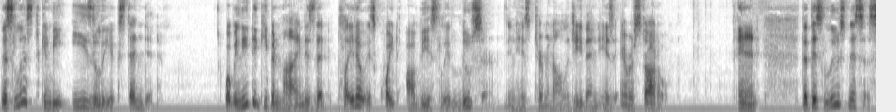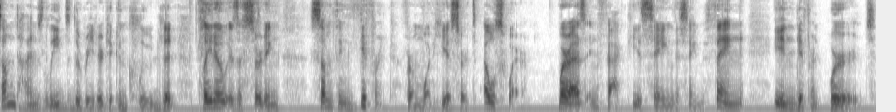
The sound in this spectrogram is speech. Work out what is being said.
This list can be easily extended. What we need to keep in mind is that Plato is quite obviously looser in his terminology than is Aristotle, and that this looseness sometimes leads the reader to conclude that Plato is asserting something different from what he asserts elsewhere, whereas in fact he is saying the same thing in different words.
